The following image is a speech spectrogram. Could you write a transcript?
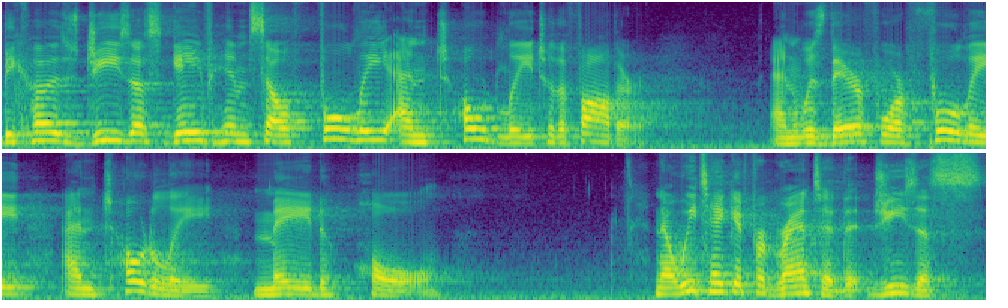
because Jesus gave himself fully and totally to the Father and was therefore fully and totally made whole. Now, we take it for granted that Jesus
